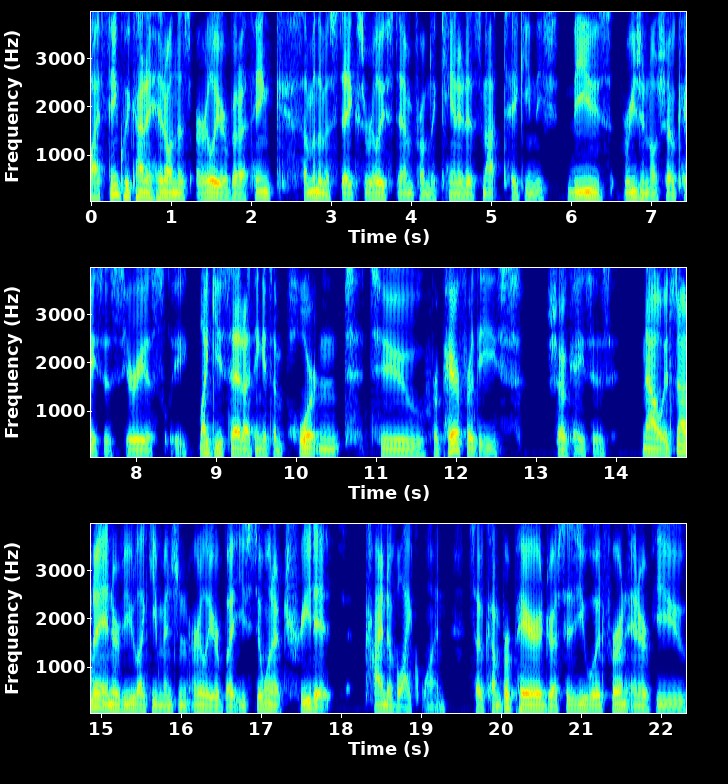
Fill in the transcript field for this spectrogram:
Well, I think we kind of hit on this earlier, but I think some of the mistakes really stem from the candidates not taking these these regional showcases seriously. Like you said, I think it's important to prepare for these showcases. Now, it's not an interview like you mentioned earlier, but you still want to treat it kind of like one. So come prepared, dress as you would for an interview,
